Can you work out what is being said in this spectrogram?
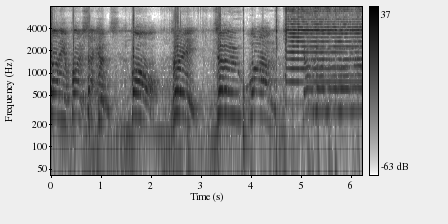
starting in five seconds. Four, three, two, one. Go, go, go, go, go!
